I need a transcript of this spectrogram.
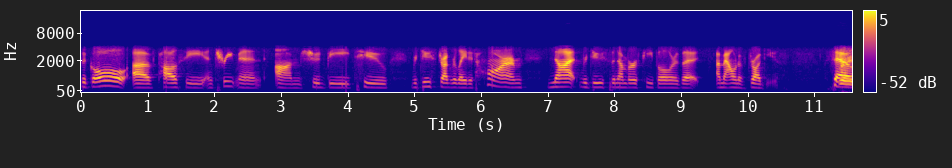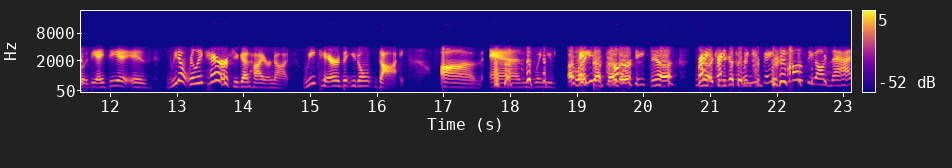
the goal of policy and treatment um, should be to reduce drug-related harm, not reduce the number of people or the amount of drug use. So Right. the idea is we don't really care if you get high or not. We care that you don't die. Um, and when you I like base that better. policy, yeah. right, yeah, can right. you get that when into you base policy on that,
